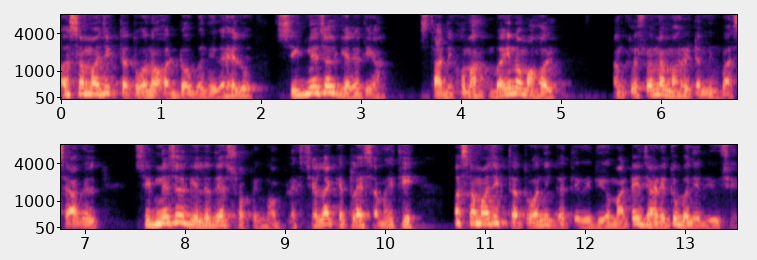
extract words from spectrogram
અસામાજિક તત્વોનો અડ્ડો બની રહેલું સિગ્નેચર ગેલેરિયા સ્થાનિકોમાં ભયનો માહોલ અંકલેશ્વરના મહાવી ટર્નિંગ પાસે આવેલ સિગ્નેચર ગેલેરિયા શોપિંગ કોમ્પ્લેક્સ છેલ્લા કેટલાય સમયથી અસામાજિક તત્વોની ગતિવિધિઓ માટે જાણીતું બની રહ્યું છે.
